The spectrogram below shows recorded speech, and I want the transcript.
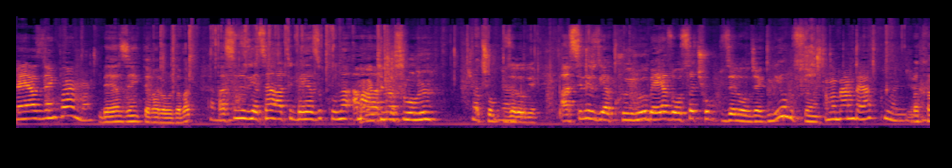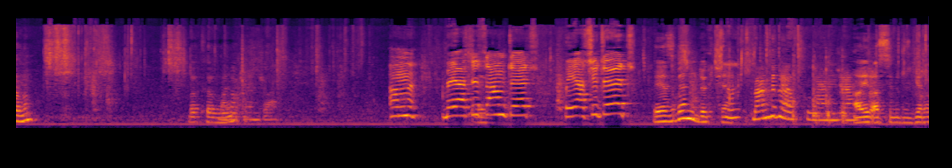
Beyaz renk var mı? Beyaz renk de var orada bak. Asil Rüzgar sen artık beyazı kullan ama Benimki artık- nasıl oluyor? çok, çok güzel oluyor. Asil Rüzgar kuyruğu beyaz olsa çok güzel olacak biliyor musun? Ama ben beyaz kullanacağım. Bakalım. Bakalım. Var. Anne beyazı sen tut. Beyazı tut. Beyazı ben mi dökeceğim? Ben de beyaz kullanacağım. Hayır Asil Rüzgar'a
